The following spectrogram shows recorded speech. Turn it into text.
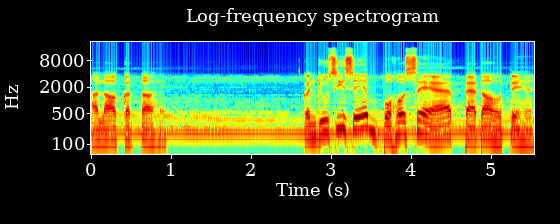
हलाक करता है। कंजूसी से बहुत से ऐप पैदा होते हैं।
